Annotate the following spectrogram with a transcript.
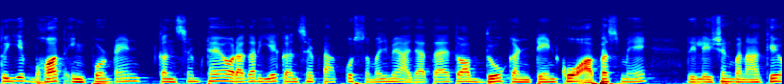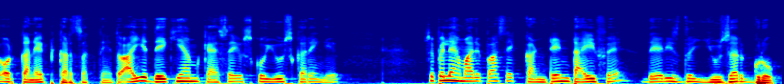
तो ये बहुत इम्पोर्टेंट कंसेप्ट है और अगर ये कंसेप्ट आपको समझ में आ जाता है तो आप दो कंटेंट को आपस में रिलेशन बना के और कनेक्ट कर सकते हैं। तो आइए देखिए हम कैसे उसको यूज़ करेंगे। सबसे पहले हमारे पास एक कंटेंट टाइप है। There is the user group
